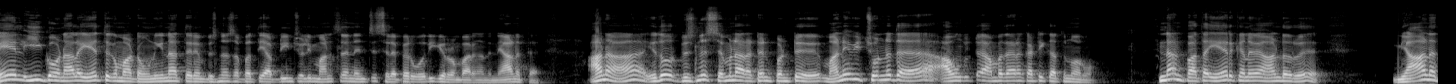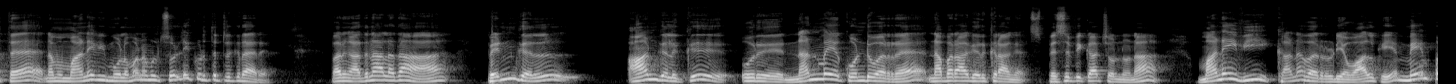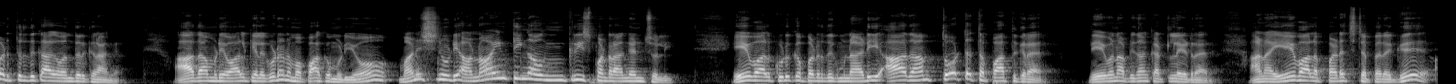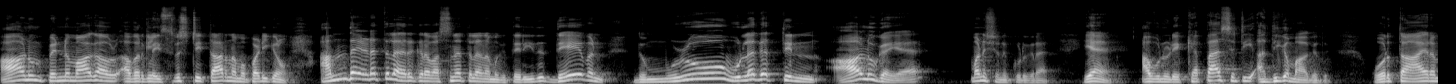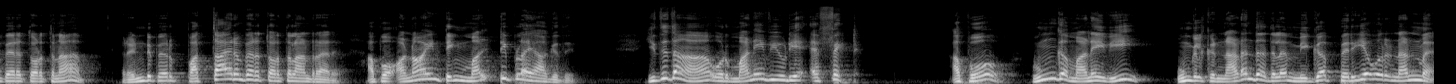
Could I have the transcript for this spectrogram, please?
மேல் ஈகோனால ஏற்றுக்க மாட்டோம். உனக்கு என்ன தெரியும் பிஸ்னஸை பற்றி அப்படின்னு சொல்லி மனசில் நினச்சி சில பேர் ஒதுக்கிடுறோம் பாருங்க அந்த ஞானத்தை. ஆனால் ஏதோ ஒரு பிஸ்னஸ் செமினார் அட்டன் பண்ணிட்டு மனைவி சொன்னதை அவங்கள்ட்ட ஐம்பதாயிரம் கட்டி கற்றுன்னு வருவோம். என்னான்னு பார்த்தா ஏற்கனவே ஆண்டவர் ஞானத்தை நம்ம மனைவி மூலமாக நம்மளுக்கு சொல்லி கொடுத்துட்ருக்கிறாரு பாருங்கள் அதனால தான் பெண்கள் ஆண்களுக்கு ஒரு நன்மையை கொண்டு வர்ற நபராக இருக்கிறாங்க. ஸ்பெசிஃபிக்காக சொல்லணும்னா மனைவி கணவருடைய வாழ்க்கையை மேம்படுத்துறதுக்காக வந்திருக்கிறாங்க. ஆதாமுடைய வாழ்க்கையில் கூட நம்ம பார்க்க முடியும் மனுஷனுடைய அனாயிண்டிங் அவங்க இன்க்ரீஸ் பண்ணுறாங்கன்னு சொல்லி. ஏவால் கொடுக்கப்படுறதுக்கு முன்னாடி ஆதாம் தோட்டத்தை பார்த்துக்கிறார். தேவன் அப்படிதான் கட்டளையிடுறார் ஆனால் ஏவாலை படைச்சிட்ட பிறகு ஆணும் பெண்ணுமாக அவர்- அவர்களை சிருஷ்டித்தார் நம்ம படிக்கிறோம். அந்த இடத்துல இருக்கிற வசனத்தில் நமக்கு தெரியுது தேவன் இந்த முழு உலகத்தின் ஆளுகையை மனுஷனுக்கு கொடுக்குறார். ஏன்? அவனுடைய கெப்பாசிட்டி அதிகமாகுது. ஒருத்தன் ஆயிரம் பேரை துரத்துனா ரெண்டு பேர் பத்தாயிரம் பேரை துரத்தலான்றாரு. அப்போது அனாயிண்டிங் மல்டிப்ளை ஆகுது. இதுதான் ஒரு மனைவியுடைய எஃபெக்ட் அப்போது உங்கள் மனைவி உங்களுக்கு நடந்ததில் மிகப்பெரிய ஒரு நன்மை.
